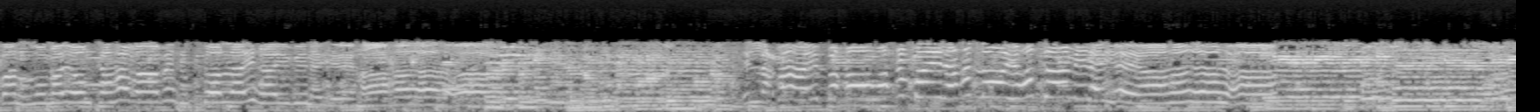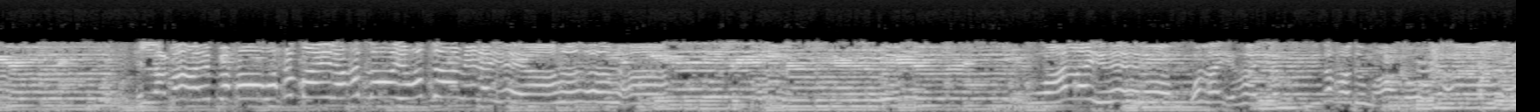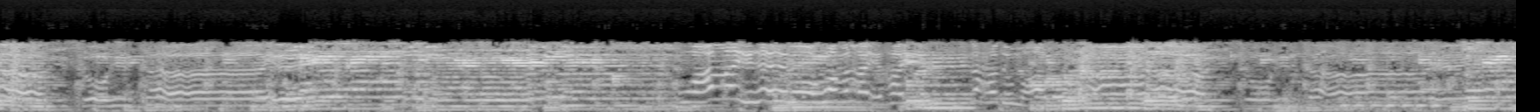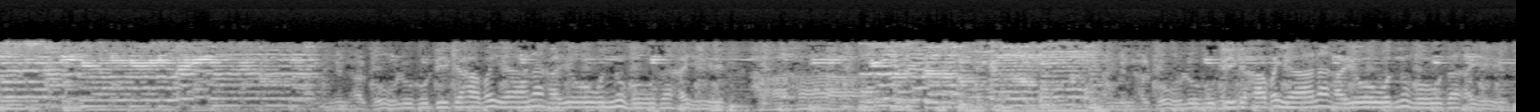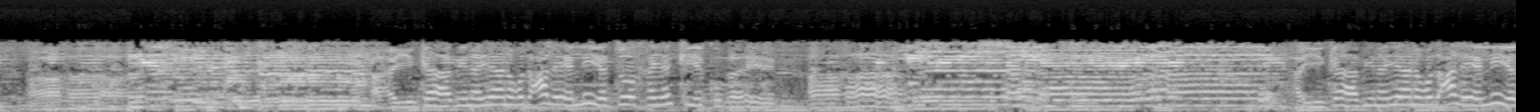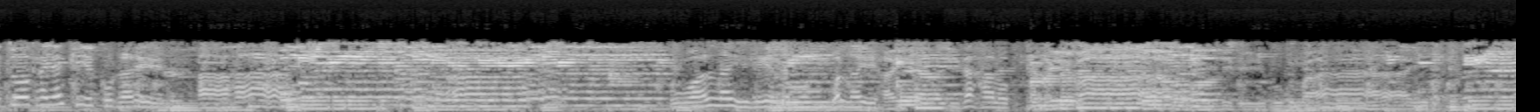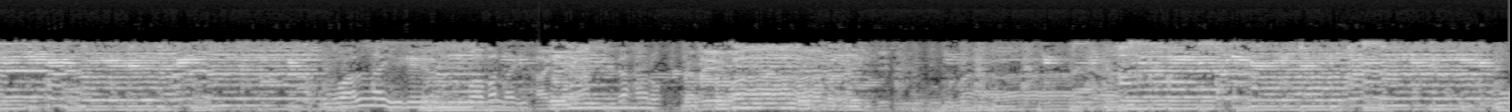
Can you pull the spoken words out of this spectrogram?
van halbowluhu dhiga habayaanahayo wadnahooda haye min halbowluhu dhiig habayaanahayo wadnahooda haye ahayinka habinayaan hod caleeliya doog hayankii ku bare hayinka habinayaan hod caleeliya doog hayankii ku rare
